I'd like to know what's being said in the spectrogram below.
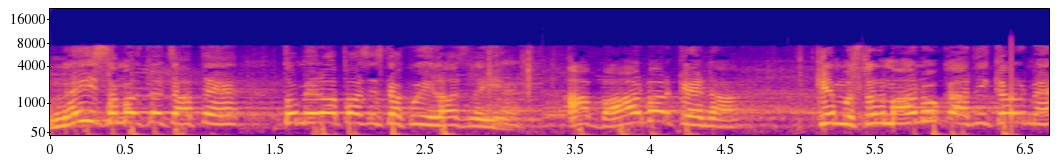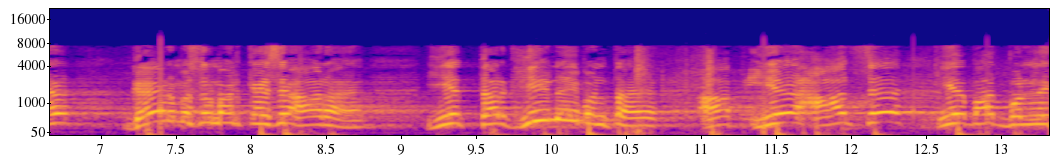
नहीं समझना चाहते हैं तो मेरा पास इसका कोई इलाज नहीं है। आप बार बार कहना कि मुसलमानों का अधिकार में गैर मुसलमान कैसे आ रहा है, ये तर्क ही नहीं बनता है। आप ये आज से ये बात बोलने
